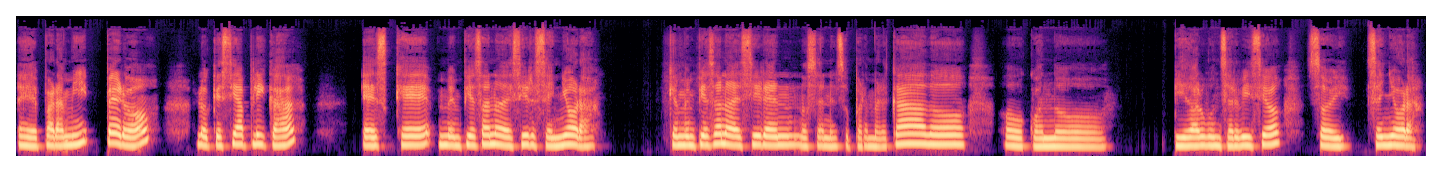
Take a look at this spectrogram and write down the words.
eh, para mí, pero lo que sí aplica es que me empiezan a decir señora, que me empiezan a decir en, no sé, en el supermercado o cuando pido algún servicio, soy señora.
